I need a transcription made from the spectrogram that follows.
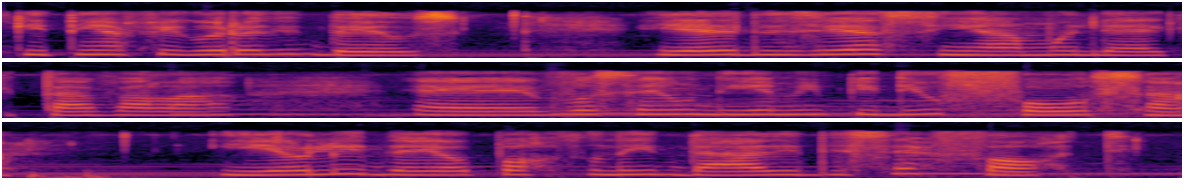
que tinha a figura de Deus. E ele dizia assim à mulher que estava lá: é, Você um dia me pediu força e eu lhe dei a oportunidade de ser forte.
